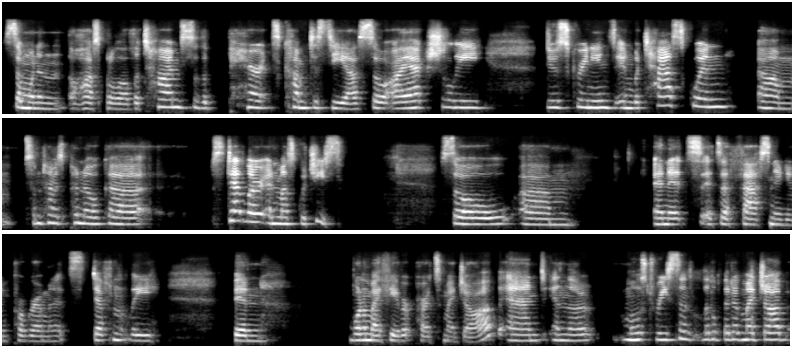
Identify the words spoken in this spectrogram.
someone in the hospital all the time. So the parents come to see us. So I actually do screenings in Wetaskiwin, um, sometimes Ponoka, Stettler, and Maskwacis. So, um, and it's it's a fascinating program, and it's definitely been one of my favorite parts of my job. And in the most recent little bit of my job,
